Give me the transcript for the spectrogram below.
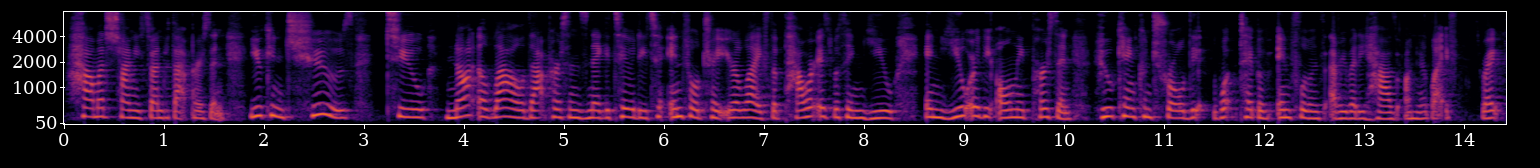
how much time you spend with that person. You can choose to not allow that person's negativity to infiltrate your life. The power is within you and you are the only person who can control the what type of influence everybody has on your life, right?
